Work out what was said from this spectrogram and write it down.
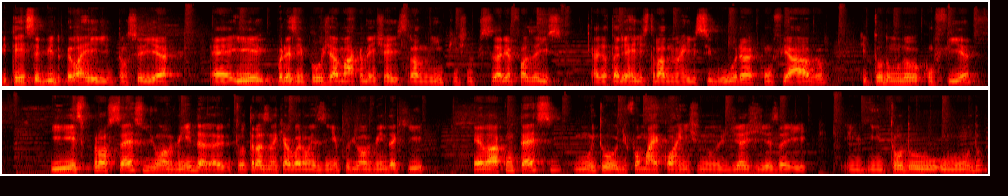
e ter recebido pela rede. Então, seria é, e, por exemplo, hoje a marca da gente é registrada no INPE, a gente não precisaria fazer isso. Ela já estaria registrada numa rede segura, confiável, que todo mundo confia, E esse processo de uma venda, estou trazendo aqui agora um exemplo de uma venda que ela acontece muito de forma recorrente nos dias a dias aí em, em todo o mundo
